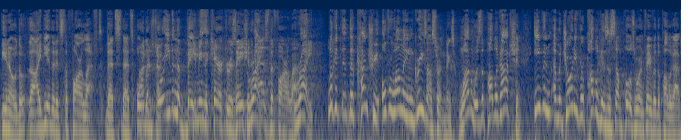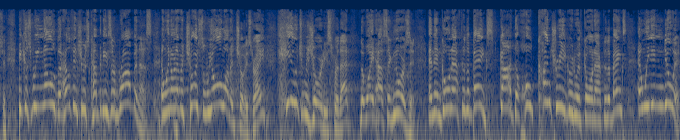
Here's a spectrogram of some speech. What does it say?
you know the, the idea that it's the far left. That's that's or, the, Understood. or even the base. You mean the characterization as the far left? Right. Look at the, the country overwhelmingly agrees on certain things. One was the public option. Even a majority of Republicans in some polls were in favor of the public option because we know the health insurance companies are robbing us and we don't have a choice, so we all want a choice, right? Huge majorities for that. The White House ignores it. And then going after the banks. God, the whole country agreed with going after the banks and we didn't do it.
